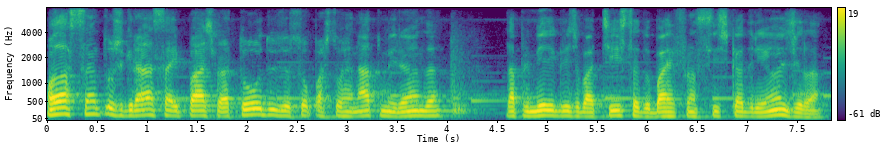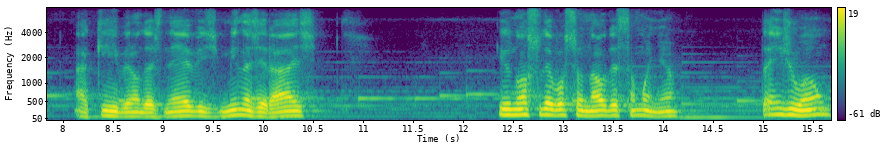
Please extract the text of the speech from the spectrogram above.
Olá, Santos, graça e paz para todos. Eu sou o pastor Renato Miranda, da Primeira Igreja Batista do bairro Francisco Adriângela, aqui em Ribeirão das Neves, Minas Gerais. E o nosso devocional dessa manhã está em João,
